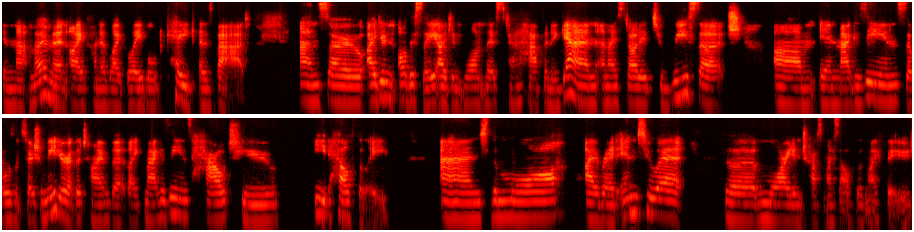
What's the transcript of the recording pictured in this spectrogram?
in that moment, I kind of like labeled cake as bad. And so I didn't, obviously, I didn't want this to happen again. And I started to research um, in magazines. There wasn't social media at the time, but like magazines, how to eat healthily. And the more I read into it, the more I didn't trust myself with my food.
